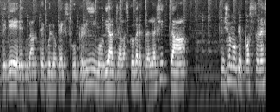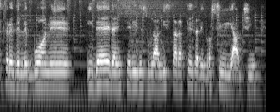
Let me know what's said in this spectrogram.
vedere durante quello che è il suo primo viaggio alla scoperta della città, diciamo che possono essere delle buone idee da inserire sulla lista d'attesa dei prossimi viaggi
